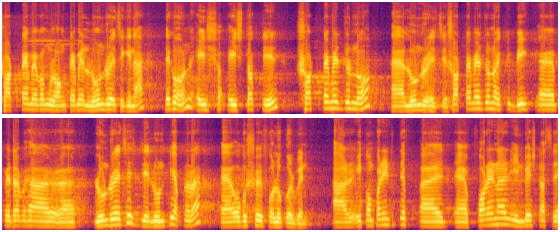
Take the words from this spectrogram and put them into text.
শর্ট টাইম এবং লং টাইমের লোন রয়েছে কিনা? দেখুন, এই এই স্টকটির শর্ট টাইমের জন্য লোন রয়েছে। শর্ট টাইমের জন্য একটি বিগ পেটা লোন রয়েছে, যে লোনটি আপনারা অবশ্যই ফলো করবেন। আর এই কোম্পানিটিতে ফরেনার ইনভেস্ট আছে।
